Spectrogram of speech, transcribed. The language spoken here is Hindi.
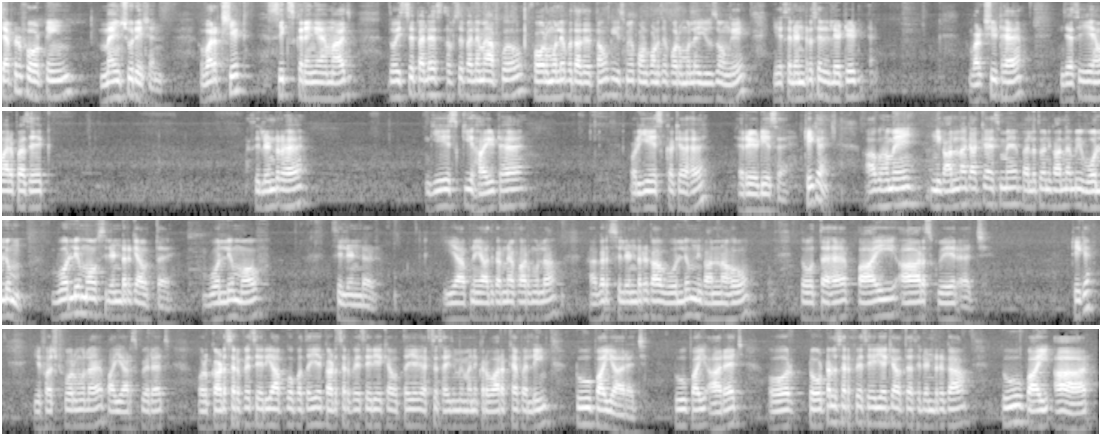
Chapter fourteen mensuration worksheet six करेंगे हम आज। तो इससे पहले, सबसे पहले मैं आपको फॉर्मूले बता देता हूँ कि इसमें कौन कौन से फॉर्मूले यूज़ होंगे। ये सिलेंडर से रिलेटेड वर्कशीट है। जैसे ये हमारे पास एक सिलेंडर है। ये इसकी हाइट है और ये इसका क्या है? रेडियस है। ठीक है? अब हमें निकालना क्या क्या इसमें? पहले तो निकालना भी वॉल्यूम वॉल्यूम ऑफ़ सिलेंडर क्या होता है? Volume of cylinder. ये आपने याद करना है फार्मूला। अगर सिलेंडर का वॉल्यूम निकालना हो तो होता है पाई आर स्क्वेयर एच। ठीक है? ये फ़र्स्ट फार्मूला है, पाई आर स्क्वेयर एच। और कट सरफेस एरिया आपको पता ही है कट सरफेस एरिया क्या होता है? एक्सरसाइज में मैंने करवा रखा है पहले ही। Two pi R H. Two pi R H. और टोटल सरफेस एरिया क्या होता है सिलेंडर का? Two pi R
